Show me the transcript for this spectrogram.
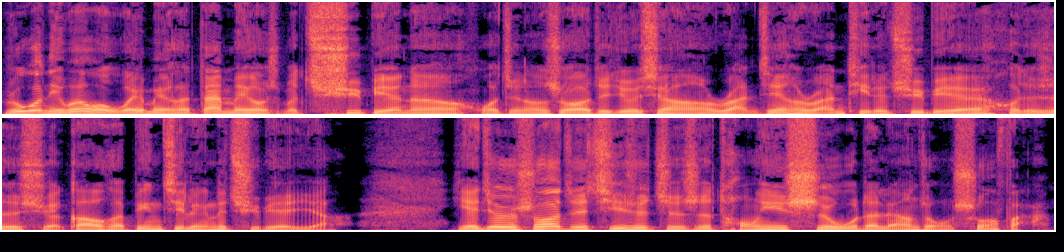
如果你问我唯美和单美有什么区别呢？我只能说这就像软件和软体的区别，或者是雪糕和冰淇淋的区别一样。也就是说，这其实只是同一事物的两种说法。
